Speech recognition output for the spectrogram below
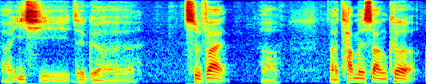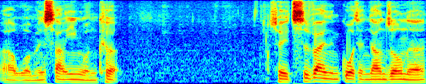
啊，一起这个吃饭啊，那他们上课啊，我们上英文课。所以吃饭过程当中呢。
